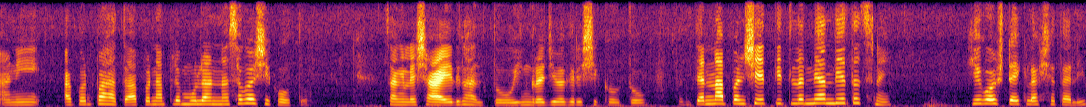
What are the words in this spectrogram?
आणि आपण पाहतो आपण आपल्या मुलांना सगळं शिकवतो. चांगल्या शाळेत घालतो इंग्रजी वगैरे शिकवतो. पण त्यांना आपण शेतीतलं ज्ञान देतच नाही. ही गोष्ट एक लक्षात आली.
